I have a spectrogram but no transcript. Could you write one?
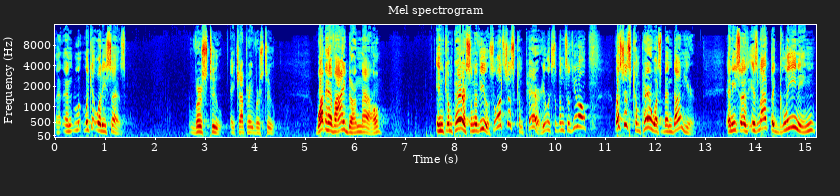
And look at what he says. Verse 2, eh, chapter 8, verse 2. What have I done now in comparison of you? So let's just compare. He looks at them and says, You know, let's just compare what's been done here. And he says, Is not the gleaning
